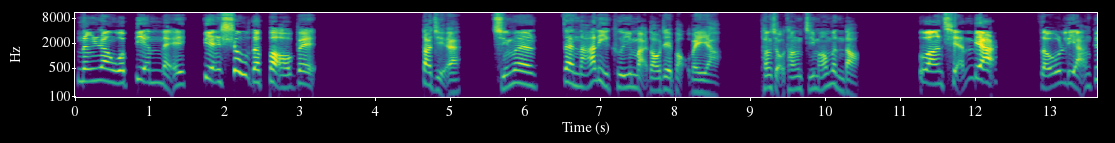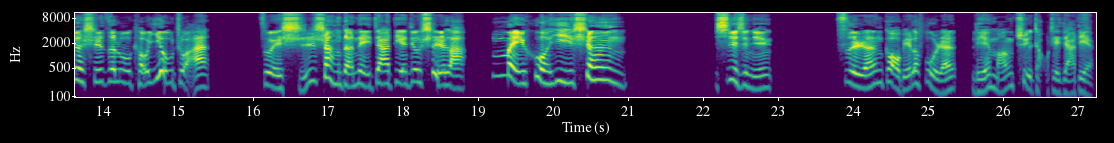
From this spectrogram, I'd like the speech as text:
能让我变美变瘦的宝贝。大姐，请问在哪里可以买到这宝贝呀？汤小汤急忙问道。往前边走两个十字路口，右转，最时尚的那家店就是了，魅惑一生。谢谢您。四人告别了妇人，连忙去找这家店。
